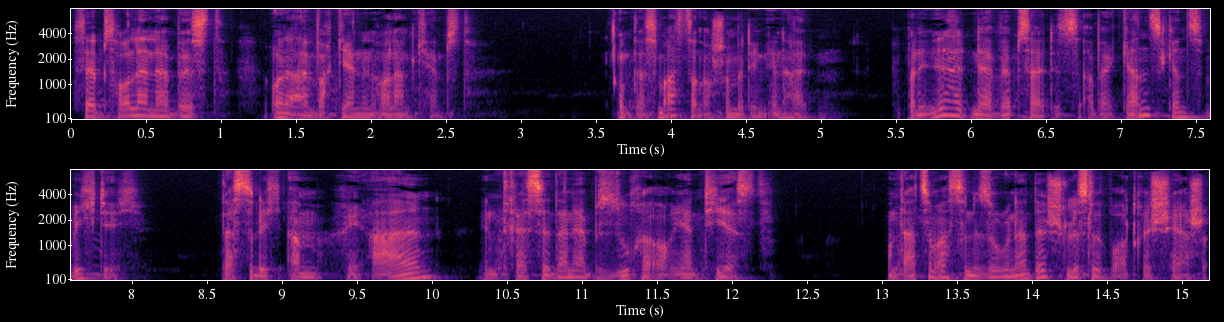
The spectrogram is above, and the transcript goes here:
selbst Holländer bist oder einfach gerne in Holland campst. Und das war's dann auch schon mit den Inhalten. Bei den Inhalten der Website ist es aber ganz, ganz wichtig, dass du dich am realen Interesse deiner Besucher orientierst. Und dazu machst du eine sogenannte Schlüsselwortrecherche.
